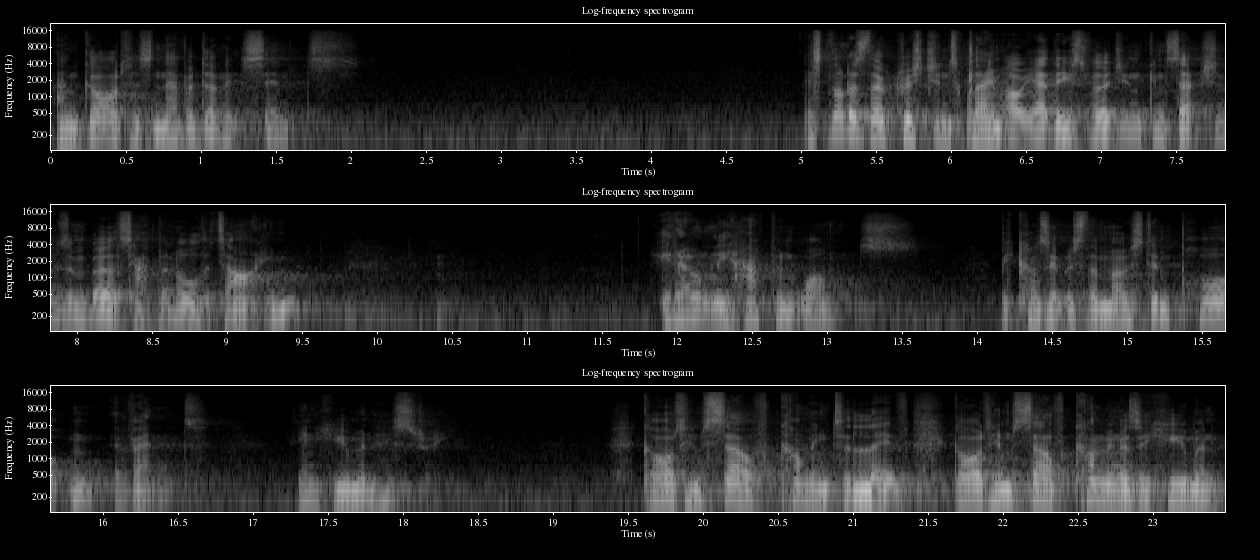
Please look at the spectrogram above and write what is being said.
and God has never done it since. It's not as though Christians claim, oh, yeah, these virgin conceptions and births happen all the time. It only happened once because it was the most important event in human history. God Himself coming to live, God Himself coming as a human,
